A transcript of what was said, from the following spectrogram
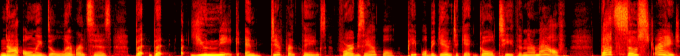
not only deliverances, but but unique and different things. For example, people begin to get gold teeth in their mouth. That's so strange.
